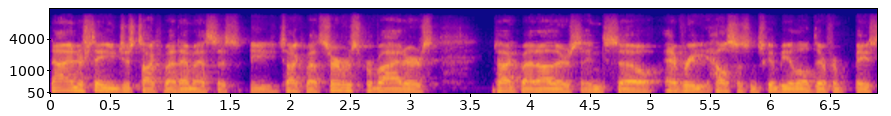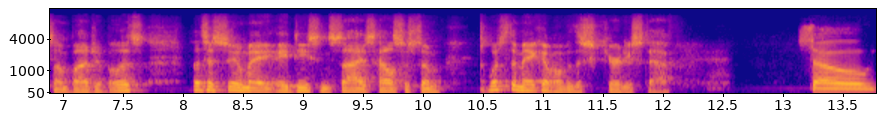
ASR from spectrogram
Now, I understand you just talked about MSS, you talked about service providers, talk about others, and so every health system is going to be a little different based on budget. But let's let's assume a, a decent sized health system. What's the makeup of the security staff? So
